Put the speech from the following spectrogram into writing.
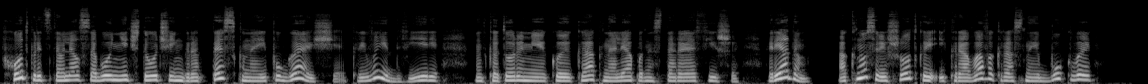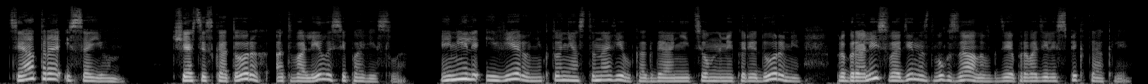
Вход представлял собой нечто очень гротескное и пугающее, кривые двери, над которыми кое-как наляпаны старые афиши. Рядом — окно с решеткой и кроваво-красные буквы «Театра и Сайон», часть из которых отвалилась и повисла. Эмиля и Веру никто не остановил, когда они темными коридорами пробрались в один из двух залов, где проводились спектакли.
